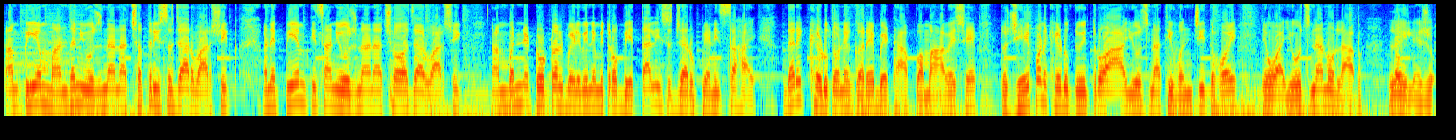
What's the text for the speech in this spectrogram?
આમ પીએમ માનધન યોજનાના છત્રીસ હજાર વાર્ષિક અને પીએમ કિસાન યોજનાના છ હજાર વાર્ષિક આમ બંને ટોટલ મેળવીને મિત્રો બેતાલીસ હજાર રૂપિયાની સહાય દરેક ખેડૂતોને ઘરે બેઠા આપવામાં આવે છે. તો જે પણ ખેડૂત મિત્રો આ યોજનાથી વંચિત હોય તેઓ આ યોજનાનો લાભ લઈ લેજો.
